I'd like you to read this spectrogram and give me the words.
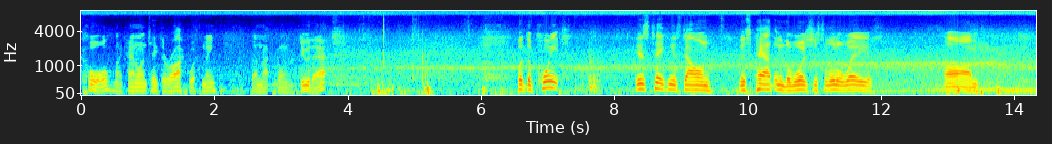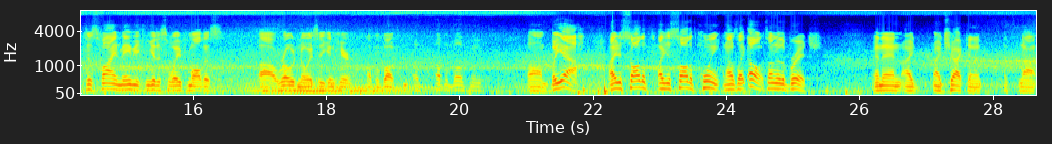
cool. I kind of want to take the rock with me, but I'm not going to do that. But the point is taking us down this path into the woods just a little ways. Um, just fine. Maybe it can get us away from all this uh, road noise that you can hear up above up, above me. Um, but yeah, I just saw the I just saw the point and I was like, oh, it's under the bridge. And then I I checked and it it's not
